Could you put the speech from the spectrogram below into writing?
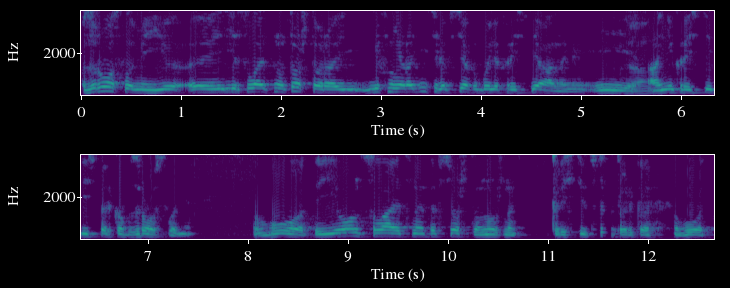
взрослыми и, э, и ссылается на то, что их родители всех были христианами, и да. они крестились только взрослыми. Вот. И он ссылается на это все, что нужно креститься только вот.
